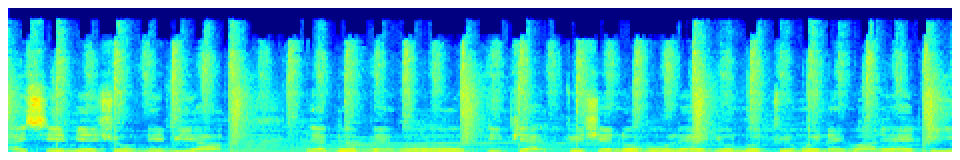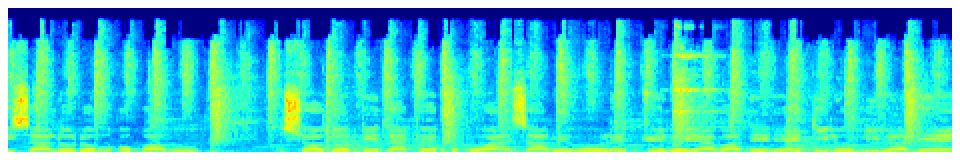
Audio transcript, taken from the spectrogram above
အိုက်ဆေးမြက်ရှိုနေဗီယာ ငှက်ပြုတ်ပင်ကိုဒီဖြတ်ကျွေးရှင်တို့ကိုလည်းရိုးနိုးကျွေးမွေးနိုင်ပါတယ်ဒီစာလို့တော့မဟုတ်ပါဘူးအလျှော့သောဒေတာထွက်သဘောအစာတွေကိုလည်းကျွေးလို့ရပါသေးတယ်ဒီလိုနီလာနဲ့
